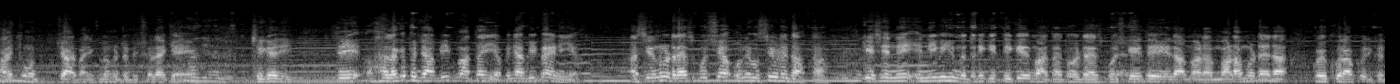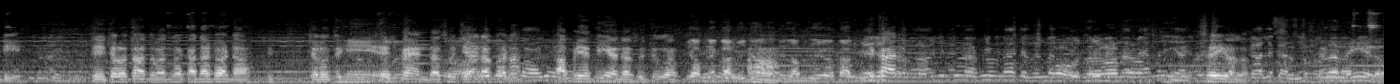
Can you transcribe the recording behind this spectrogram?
ਆ ਇੱਥੋਂ 4-5 ਕਿਲੋਮੀਟਰ ਪਿੱਛੋਂ ਲੈ ਕੇ ਆਏ ਆ। ਠੀਕ ਹੈ ਜੀ? ਤੇ ਹਾਲਾਂਕਿ ਪੰਜਾਬੀ ਮਾਤਾ ਹੀ ਆ ਪੰਜਾਬੀ ਭੈਣ ਹੀ ਆ। ਅਸੀਂ ਉਹਨੂੰ ਐਡਰੈਸ ਪੁੱਛਿਆ ਉਹਨੇ ਉਸੇ ਵੇਲੇ ਦੱਸਤਾ ਕਿਸੇ ਨੇ ਇੰਨੀ ਵੀ ਹਿੰਮਤ ਨਹੀਂ ਕੀਤੀ ਕਿ ਮਾਤਾ ਤੋਂ ਐਡਰੈਸ ਪੁੱਛ ਕੇ ਤੇ ਇਹਦਾ ਮਾੜਾ ਮਾੜਾ ਮੋਟਾ ਇਹਦਾ ਕੋਈ ਖੁਰਾ ਖੁਰੀ ਕੱਢੀਏ ਤੇ ਚਲੋ ਧੰਨਵਾਦ ਮੈਂ ਕਰਦਾ ਤੁਹਾਡਾ ਤੇ ਚਲੋ ਤੁਸੀਂ ਇਸ ਭੈਣ ਦਾ ਸੋਚਿਆ ਰੱਬ ਹਨਾ ਆਪਣੀਆਂ ਧੀਆਂ ਦਾ ਸੋਚੂਗਾ ਜੇ ਆਪਣੇ ਘਰ ਵੀ ਹਾਂ। ਜਾਣ ਲੱਭ ਜੇਗਾ ਘਰ ਵੀ ਤੇ ਘਰ ਸਹੀ ਗੱਲ ਆ ਗੱਲ ਕਰਨੀ ਜਿਹੜਾ ਨਹੀਂ ਹੈਗਾ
